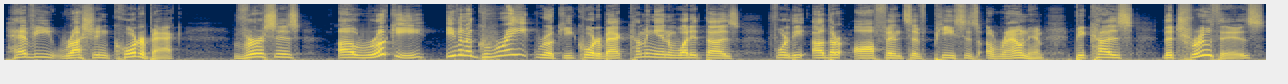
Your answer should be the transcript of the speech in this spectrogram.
heavy rushing quarterback versus a rookie, even a great rookie quarterback coming in and what it does for the other offensive pieces around him. Because the truth is,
